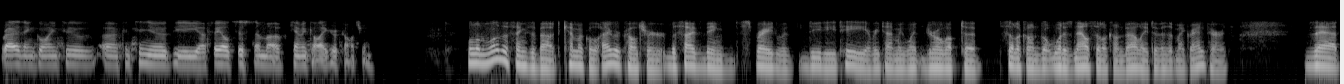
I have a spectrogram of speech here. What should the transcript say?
rather than going to uh, continue the uh, failed system of chemical agriculture. Well, and one of the things about chemical agriculture, besides being sprayed with DDT every time we went drove up to Silicon, but what is now Silicon Valley to visit my grandparents, that,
